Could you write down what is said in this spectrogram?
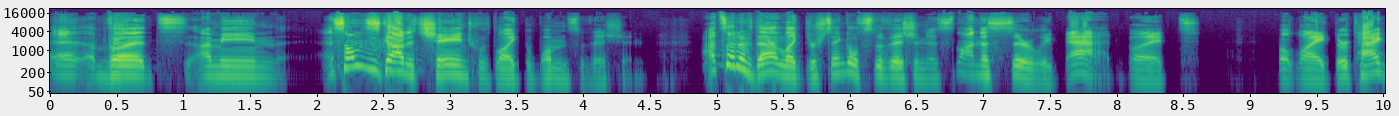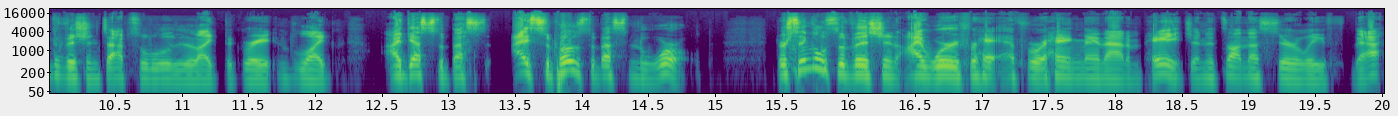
Uh, but I mean, something's got to change with like the women's division. Outside of that, like their singles division, it's not necessarily bad, but but like their tag division's absolutely like the great, like I guess the best, I suppose the best in the world. Their singles division, I worry for for Hangman Adam Page, and it's not necessarily that.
